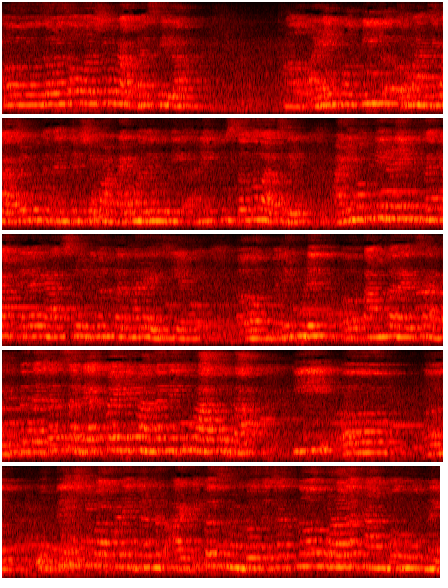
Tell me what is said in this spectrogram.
जवळजवळ वर्षभर अभ्यास केला. अनेक वकील माझे वाचक होते त्यांच्याशी कॉन्टॅक्टमध्ये होती. अनेक पुस्तकं वाचले. आणि मग निर्णय घेतला की आपल्याला ह्या स्टोरीवर कथा लिहायची आहे. म्हणजे पुढे काम करायचं आहे. तर त्याच्यात सगळ्यात पहिले माझा हेतू हाच होता की उपदेश किंवा आपण एक जनरल आर्टिकल्स म्हणतो त्याच्यातनं कोणाला कॅम्पोन होत नाही.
